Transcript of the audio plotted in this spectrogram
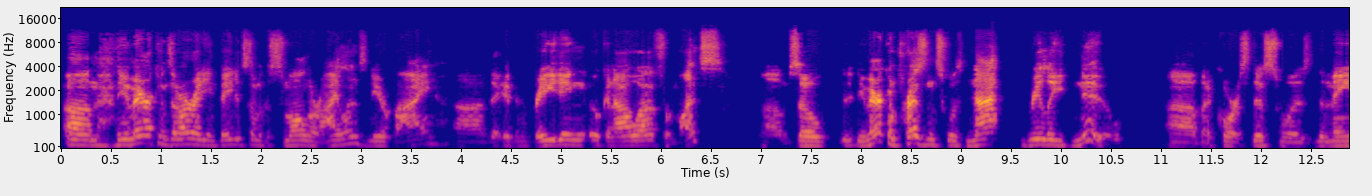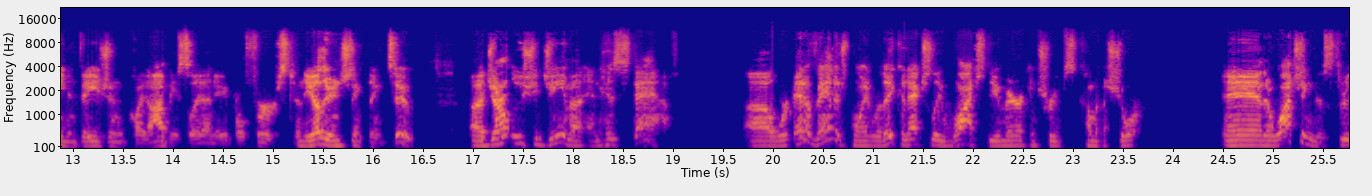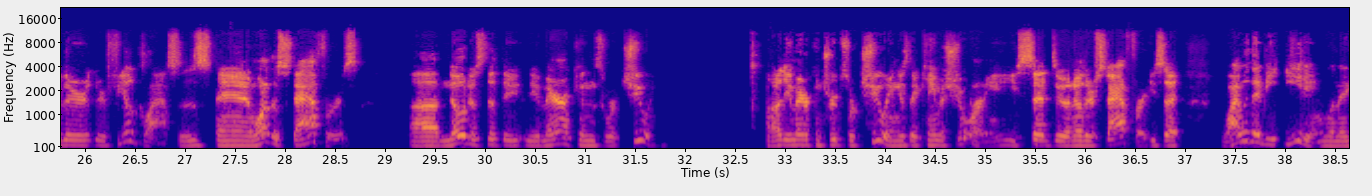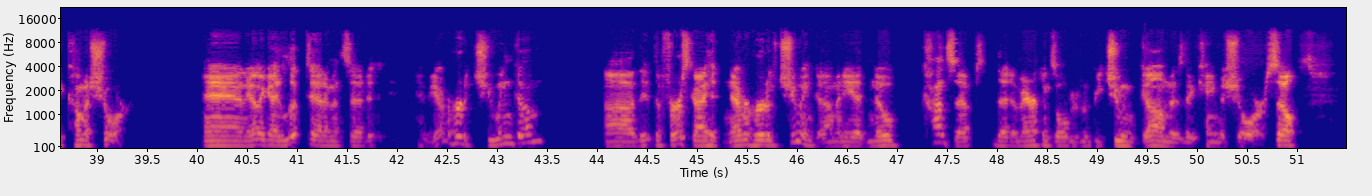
um, the Americans had already invaded some of the smaller islands nearby. Uh, they had been raiding Okinawa for months. Um, so the American presence was not really new. Uh, but of course, this was the main invasion, quite obviously, on April 1st. And the other interesting thing, too, uh, General Ushijima and his staff uh, were at a vantage point where they could actually watch the American troops come ashore. And they're watching this through their, their field glasses. And one of the staffers uh, noticed that the, the Americans were chewing. A lot of the American troops were chewing as they came ashore. And he, he said to another staffer, he said, Why would they be eating when they come ashore? And the other guy looked at him and said, Have you ever heard of chewing gum? Uh, the, the, first guy had never heard of chewing gum, and he had no concept that American soldiers would be chewing gum as they came ashore. So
